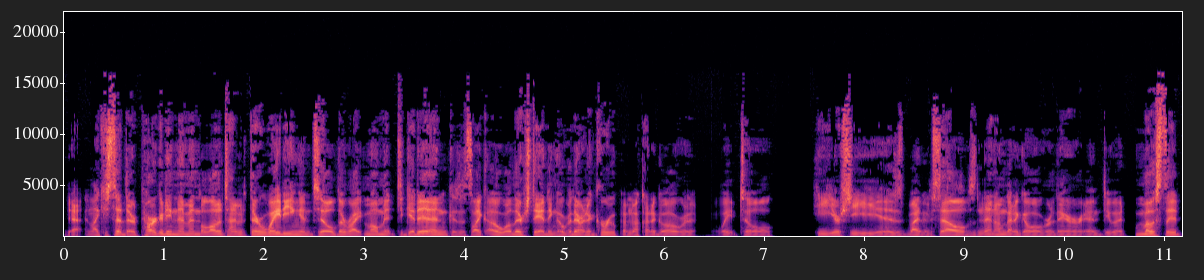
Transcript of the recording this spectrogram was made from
Yeah. And like you said, they're targeting them. And a lot of times they're waiting until the right moment to get in because it's like, oh, well, they're standing over there in a group. I'm not going to go over there. Wait till he or she is by themselves. And then I'm going to go over there and do it. Mostly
